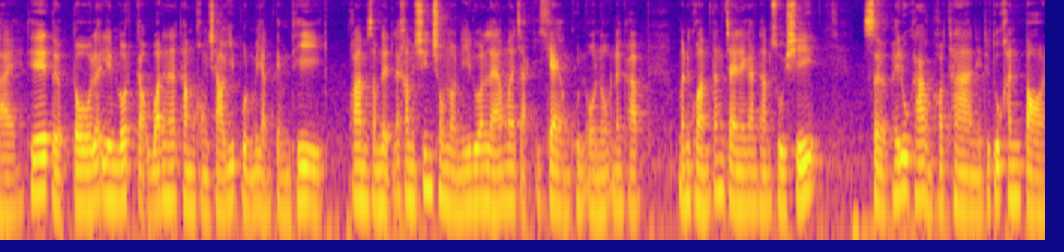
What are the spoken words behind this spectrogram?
าย ที่ได้เติบโตและริมรสกับวัฒนธรรมของชาวญี่ปุ่นมาอย่างเต็มที่ ความสำเร็จและคำชื่นชมเหล่านี้ล้วนแล้วมาจากอิแกของคุณโอโนะนะครับ มันคือความตั้งใจในการทำซูชิ เสิร์ฟให้ลูกค้าของเขาทานในทุกๆขั้นตอน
